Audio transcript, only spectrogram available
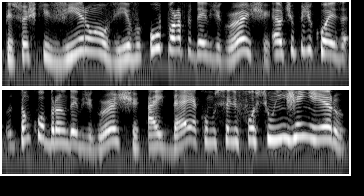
pessoas que viram ao vivo. O próprio David Grush é o tipo de coisa. Estão cobrando David Grush a ideia é como se ele fosse um engenheiro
